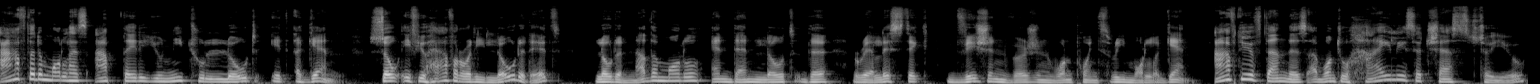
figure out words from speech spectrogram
After the model has updated you need to load it again. So if you have already loaded it, load another model and then load the realistic vision version 1.3 model again. After you've done this, I want to highly suggest to you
